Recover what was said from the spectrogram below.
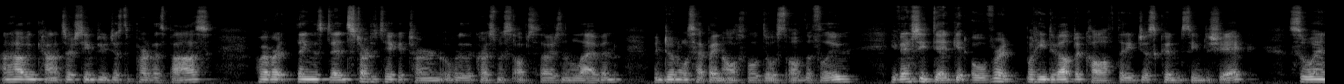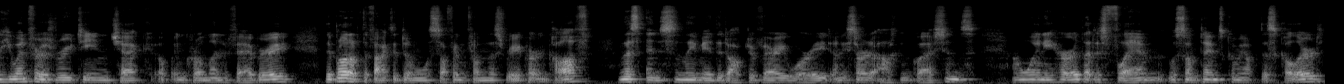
and having cancer seemed to be just a part of his past. However, things did start to take a turn over the Christmas of 2011 when Donald was hit by an awful dose of the flu. He eventually did get over it, but he developed a cough that he just couldn't seem to shake. So when he went for his routine check up in Crumlin in February, they brought up the fact that Donald was suffering from this recurring cough, and this instantly made the doctor very worried and he started asking questions. And when he heard that his phlegm was sometimes coming up discoloured,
